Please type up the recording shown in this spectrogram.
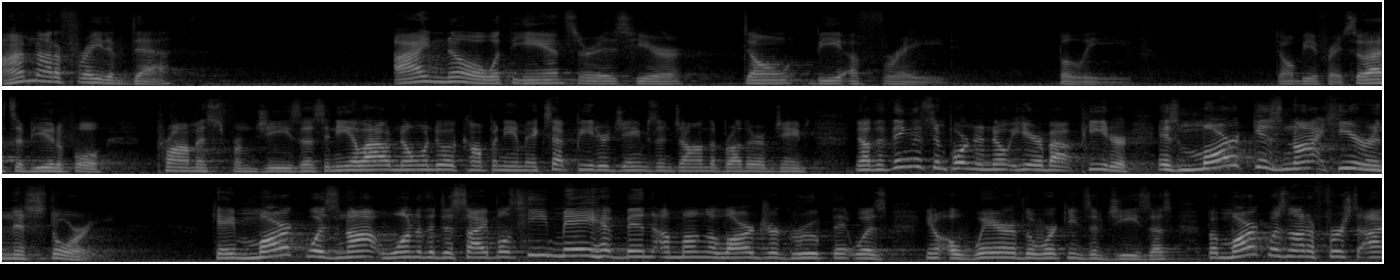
I'm not afraid of death. I know what the answer is here. Don't be afraid. Believe. Don't be afraid. So that's a beautiful promise from Jesus. And he allowed no one to accompany him except Peter, James, and John, the brother of James. Now, the thing that's important to note here about Peter is Mark is not here in this story. Okay, Mark was not one of the disciples. He may have been among a larger group that was, you know, aware of the workings of Jesus, but Mark was not a first uh,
